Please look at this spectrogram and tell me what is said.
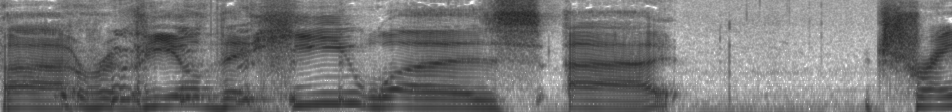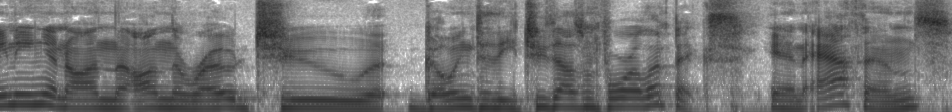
uh, revealed that he was uh, training and on the on the road to going to the 2004 Olympics in Athens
